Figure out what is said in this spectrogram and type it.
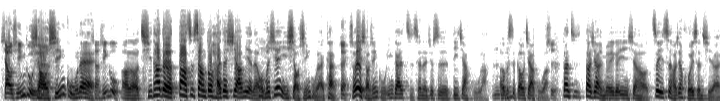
小型股，小型股呢？小型股啊，其他的大致上都还在下面呢。我们先以小型股来看，对，所以小型股应该指称的就是低价股啦，而不是高价股啊。是，但是大家有没有一个印象哦？这一次好像回神起来，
